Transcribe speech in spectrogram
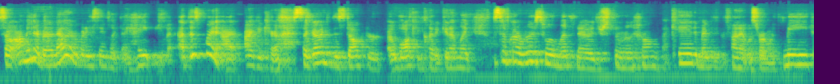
So I'm in there, but I know everybody seems like they hate me. But at this point, I, I could care less. I go into this doctor, a walking clinic, and I'm like, listen, I've got a really swollen lymph node. There's something really wrong with my kid. And maybe we can find out what's wrong with me.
